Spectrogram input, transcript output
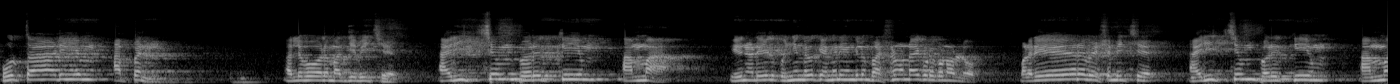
കൂത്താടിയും അപ്പൻ നല്ലപോലെ മദ്യപിച്ച് അരിച്ചും പെറുക്കിയും അമ്മ. ഇതിനിടയിൽ കുഞ്ഞുങ്ങൾക്ക് എങ്ങനെയെങ്കിലും ഭക്ഷണം ഉണ്ടാക്കി കൊടുക്കണമല്ലോ. വളരെയേറെ വിഷമിച്ച് അരിച്ചും പെറുക്കിയും അമ്മ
